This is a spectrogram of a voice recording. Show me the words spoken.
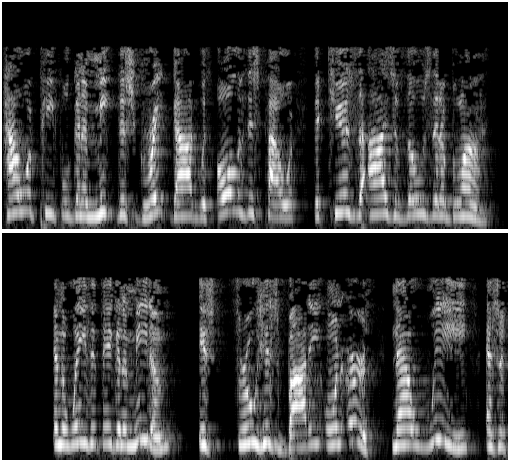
how are people going to meet this great God with all of this power that cures the eyes of those that are blind? And the way that they're going to meet him is through his body on earth. Now we, as a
